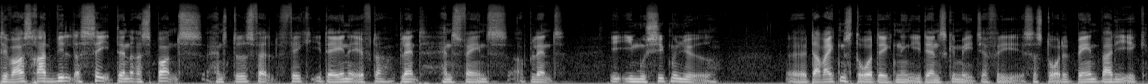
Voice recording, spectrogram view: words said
Det var også ret vildt at se den respons, hans dødsfald fik i dagene efter blandt hans fans og blandt i, i musikmiljøet. Øh, der var ikke en stor dækning i danske medier, fordi så stort et band var de ikke.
